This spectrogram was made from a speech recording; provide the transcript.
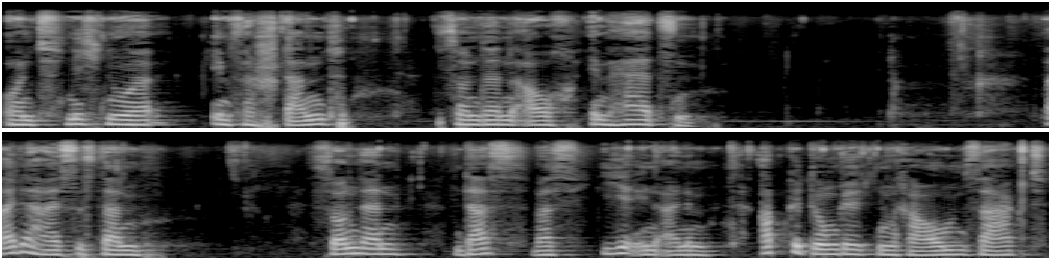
und nicht nur im Verstand, sondern auch im Herzen. Weiter heißt es dann, sondern das, was ihr in einem abgedunkelten Raum sagt,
